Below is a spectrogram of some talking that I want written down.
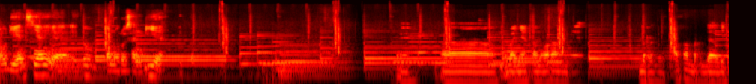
audiensnya ya itu bukan urusan dia gitu. Okay. Uh, eh, kebanyakan orang ya ber, apa berdalih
